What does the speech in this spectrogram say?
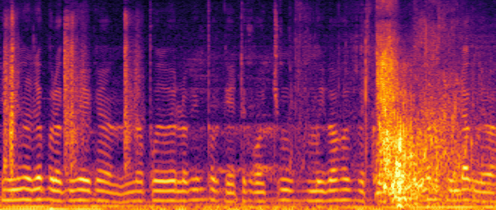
Y hay una aldea por aquí no puedo verlo bien porque tengo chungos muy bajos, pero con un lag me va.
